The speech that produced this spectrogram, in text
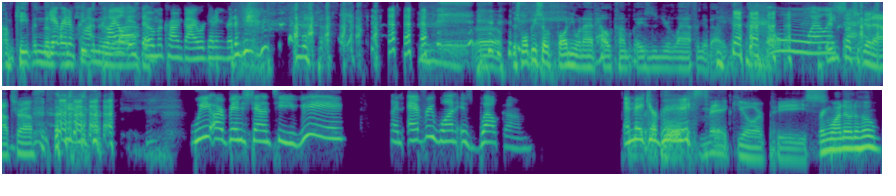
I'm keeping the. Get rid I'm of Ky- keeping it Kyle is the. Omicron guy. We're getting rid of him. Uh, this won't be so funny when I have health complications and you're laughing about it. oh, I like this is such a good outro. We are Bingetown TV, and everyone is welcome. And make your peace. Make your peace. Bring Wynonna home.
